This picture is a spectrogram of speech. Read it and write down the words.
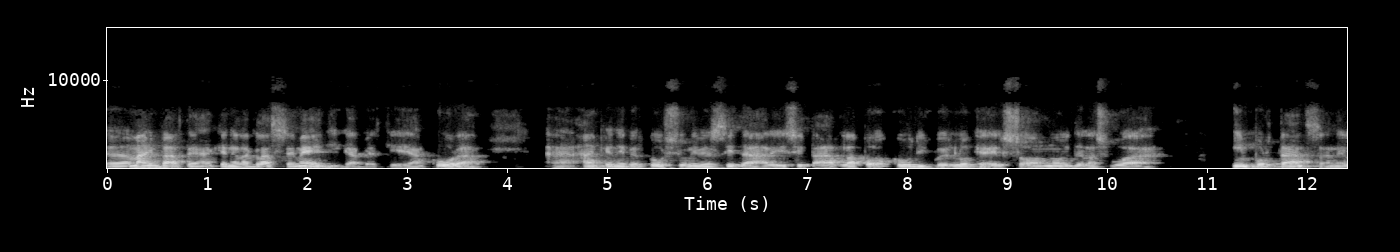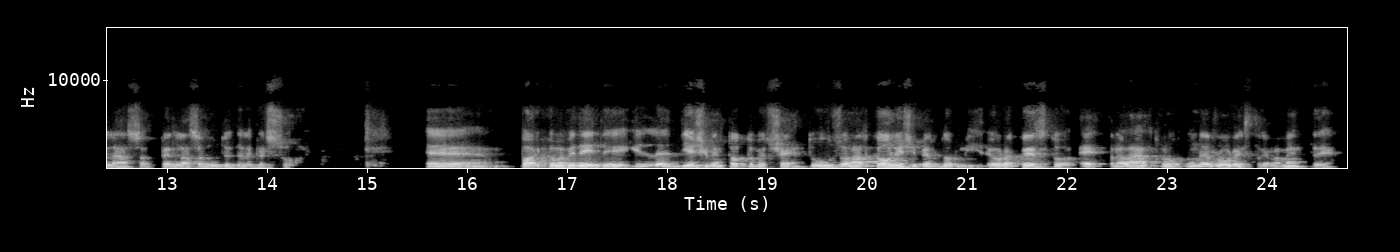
eh, ma in parte anche nella classe medica, perché ancora eh, anche nei percorsi universitari si parla poco di quello che è il sonno e della sua importanza nella, per la salute delle persone. Eh, poi, come vedete, il 10-28% usano alcolici per dormire. Ora, questo è tra l'altro un errore estremamente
